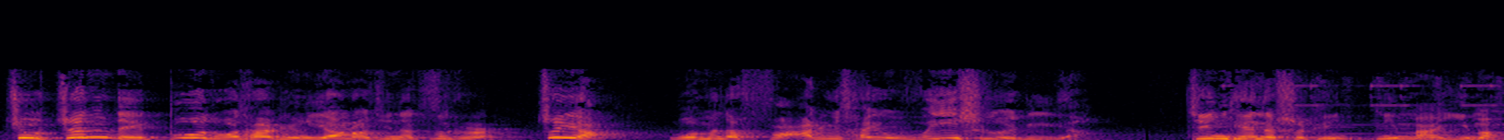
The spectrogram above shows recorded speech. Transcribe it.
就真得剥夺他领养老金的资格，这样我们的法律才有威慑力呀。今天的视频你满意吗？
